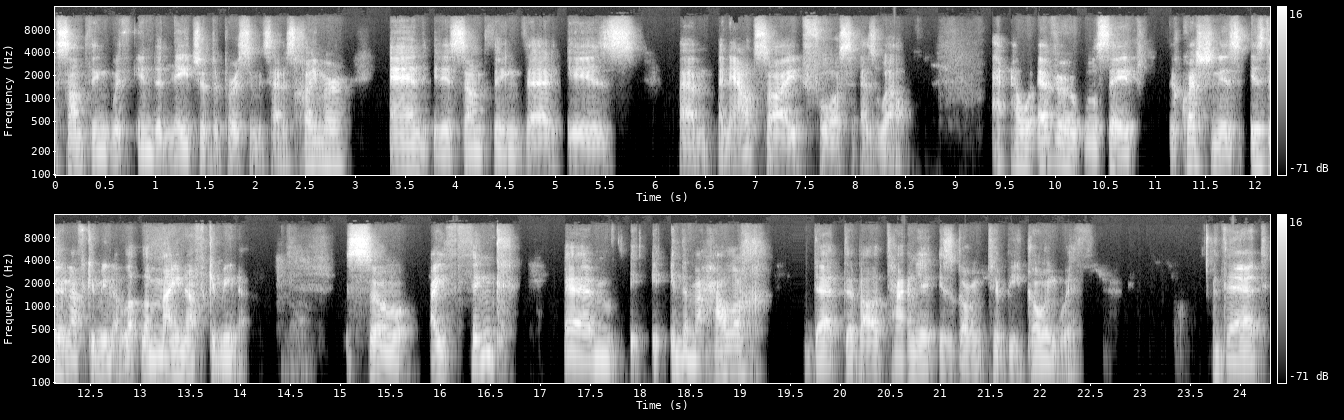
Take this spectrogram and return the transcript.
something within the nature of the person inside his chaimer, and it is something that is um, an outside force as well. However, we'll say the question is: Is there enough gemina? Lamay enough gemina? So I think um, in the Mahalach that the Baal HaTanya is going to be going with, that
